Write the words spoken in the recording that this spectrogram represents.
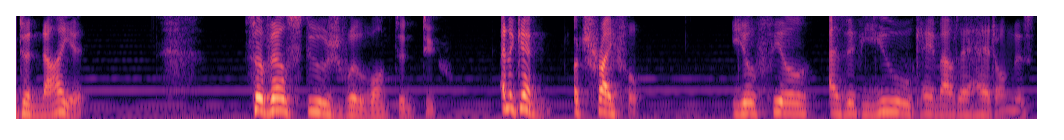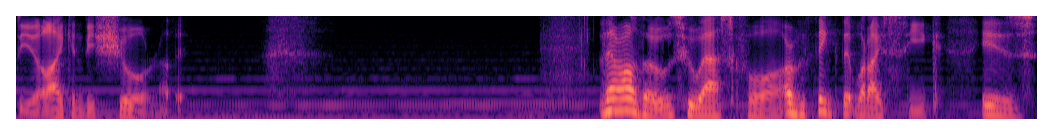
deny it. So Valstouge will want to do. And again, a trifle. You'll feel as if you came out ahead on this deal, I can be sure of it. There are those who ask for, or who think that what I seek is.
